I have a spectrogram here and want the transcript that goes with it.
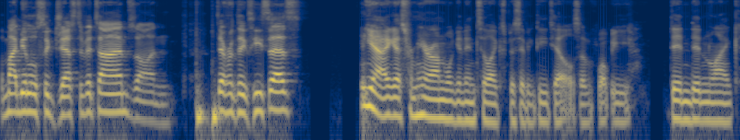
It might be a little suggestive at times on different things he says. Yeah, I guess from here on we'll get into like specific details of what we did and didn't like.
